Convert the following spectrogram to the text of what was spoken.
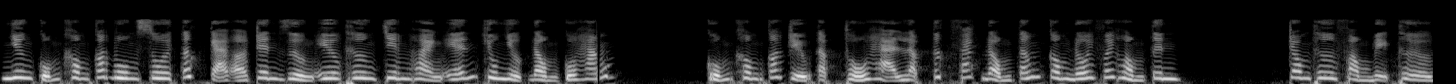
nhưng cũng không có buông xuôi tất cả ở trên giường yêu thương chim hoàng yến chu nhược đồng của hắn. Cũng không có triệu tập thủ hạ lập tức phát động tấn công đối với Hồng Tinh. Trong thư phòng biệt thự,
